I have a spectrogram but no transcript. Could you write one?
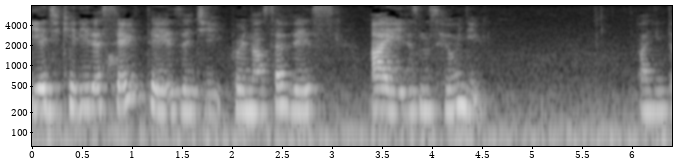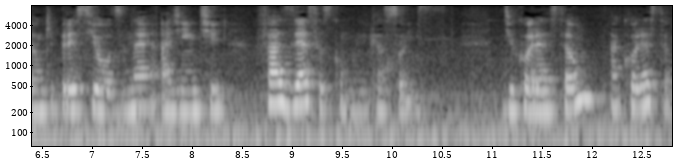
e adquirir a certeza de, por nossa vez, a eles nos reunir. Olha então que precioso, né? A gente fazer essas comunicações de coração a coração.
